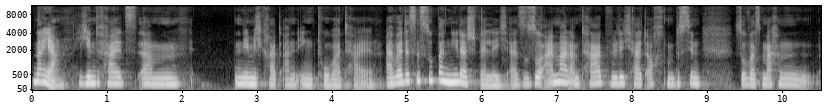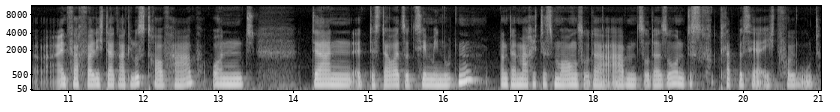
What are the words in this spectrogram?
Naja, jedenfalls ähm, nehme ich gerade an Inktober teil. Aber das ist super niederschwellig. Also so einmal am Tag will ich halt auch ein bisschen sowas machen, einfach weil ich da gerade Lust drauf habe. Und dann, das dauert so zehn Minuten und dann mache ich das morgens oder abends oder so und das klappt bisher echt voll gut.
